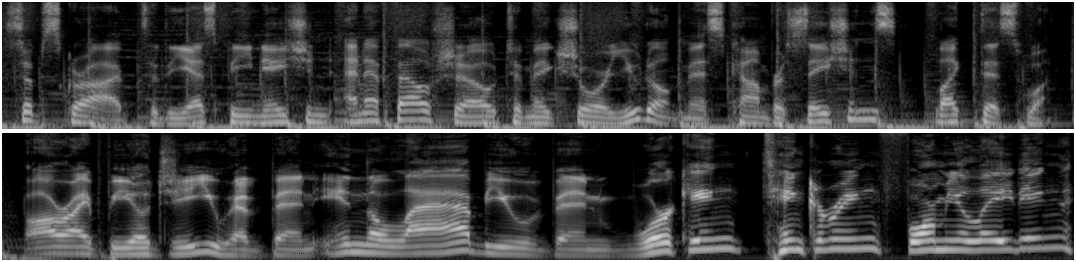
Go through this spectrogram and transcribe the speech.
Subscribe to the SB Nation NFL show to make sure you don't miss conversations like this one. All right, BLG, you have been in the lab, you have been working, tinkering, formulating,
